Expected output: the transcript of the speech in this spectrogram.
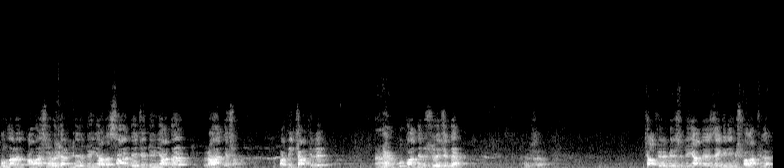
Bunların amaçları, dertleri dünyada sadece dünyada rahat yaşamak. Bak bir kafiri bu pandemi sürecinde kafirin birisi dünyanın en zenginiymiş falan filan.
